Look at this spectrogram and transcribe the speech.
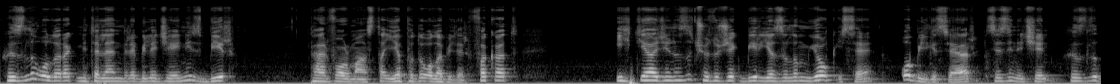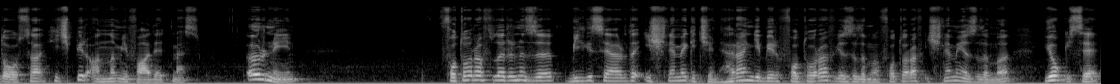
hızlı olarak nitelendirebileceğiniz bir performansta, yapıda olabilir. Fakat ihtiyacınızı çözecek bir yazılım yok ise o bilgisayar sizin için hızlı da olsa hiçbir anlam ifade etmez. Örneğin Fotoğraflarınızı bilgisayarda işlemek için herhangi bir fotoğraf yazılımı, fotoğraf işleme yazılımı yok ise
